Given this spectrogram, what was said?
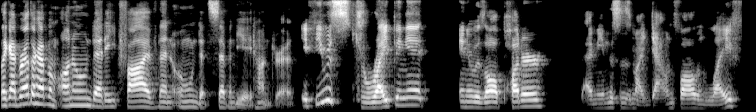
like I'd rather have him unowned at eight five than owned at seventy eight hundred. If he was striping it and it was all putter, I mean, this is my downfall in life.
